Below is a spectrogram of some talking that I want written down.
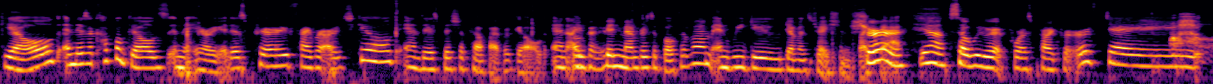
guild, and there's a couple guilds in the area. There's Prairie Fiber Arts Guild, and there's Bishop Hill Fiber Guild, and I've been members of both of them, and we do demonstrations like sure. that. Yeah. So we were at Forest Park for Earth Day. Oh,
